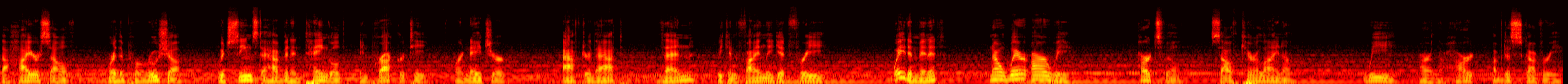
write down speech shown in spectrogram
the higher self, or the Purusha, which seems to have been entangled in Prakriti, or nature. After that, then we can finally get free. Wait a minute. Now, where are we? Hartsville, South Carolina. We are in the heart of discovery.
